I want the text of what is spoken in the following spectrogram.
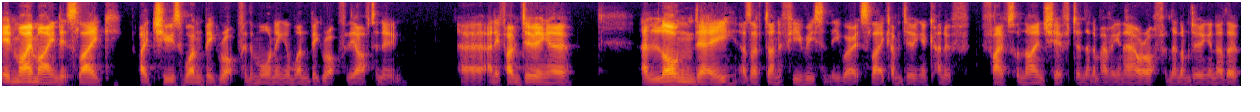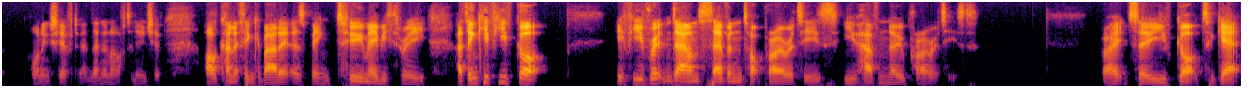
in my mind, it's like I choose one big rock for the morning and one big rock for the afternoon. Uh, and if I'm doing a a long day, as I've done a few recently, where it's like I'm doing a kind of five to nine shift, and then I'm having an hour off, and then I'm doing another morning shift, and then an afternoon shift. I'll kind of think about it as being two, maybe three. I think if you've got if you've written down seven top priorities, you have no priorities, right? So you've got to get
